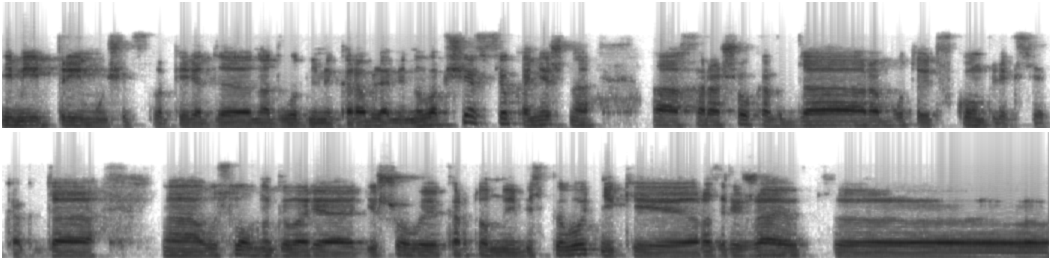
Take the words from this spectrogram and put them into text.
имеет преимущество перед э, надводными кораблями. Но вообще все, конечно, хорошо, когда работают в комплексе, когда, а, условно говоря, дешевые картонные беспилотники разряжают э,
